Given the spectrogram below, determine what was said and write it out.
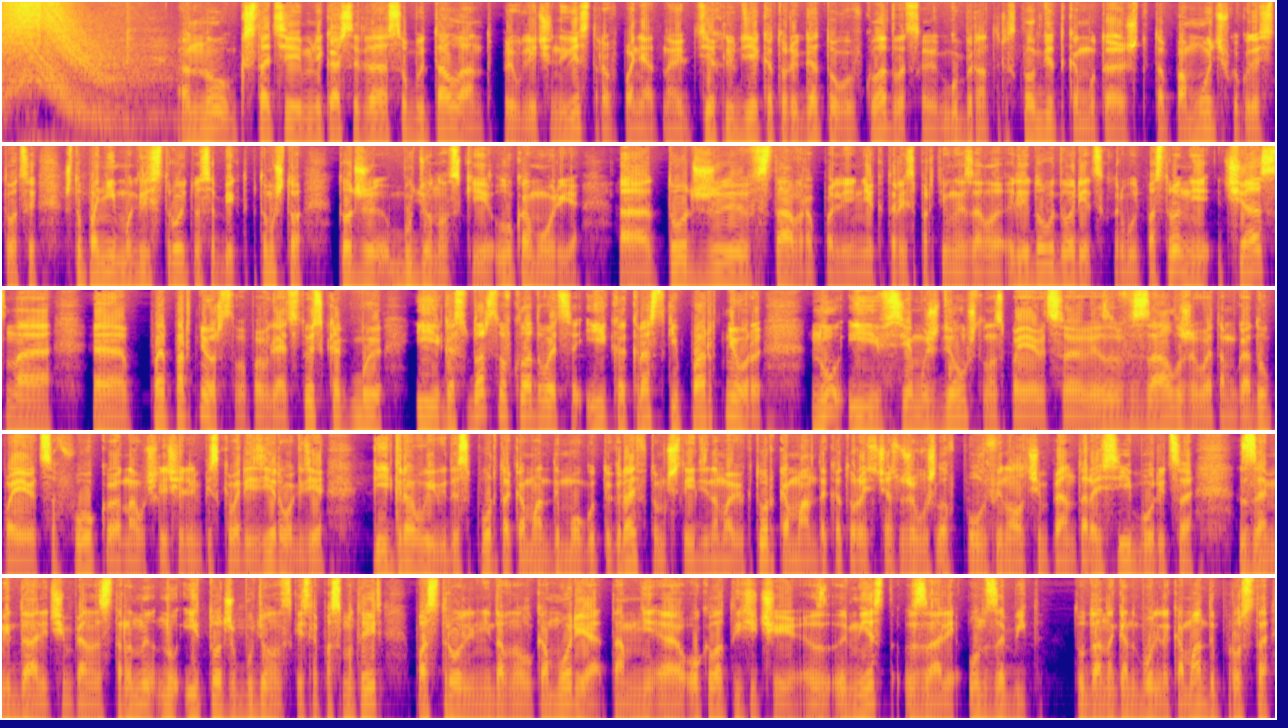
Ну, кстати, мне кажется, это особый талант привлечь инвесторов, понятно, тех людей, которые готовы вкладываться. Губернатор сказал где-то кому-то что-то помочь в какой-то ситуации, чтобы они могли строить у нас объекты. Потому что тот же Буденовский, Лукоморье, а, тот же в Ставрополе некоторые спортивные залы, Ледовый дворец, который будет построен, не- частное э, па- партнерство появляется. То есть как бы и государство вкладывается, и как раз-таки партнеры. Ну и все мы ждем, что у нас появится в зал уже в этом году, появится ФОК на училище Олимпийского резерва, где игровые виды спорта команды могут играть, в том числе и «Динамо Виктор», команда, которая сейчас уже вышла в полуфинал чемпионата России, борется за медали чемпионата страны. Ну и тот же Буденовский, если посмотреть, построили недавно Лукоморье, там не, э, около тысячи з- мест в зале, он забит. туда на гандбольные команды просто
